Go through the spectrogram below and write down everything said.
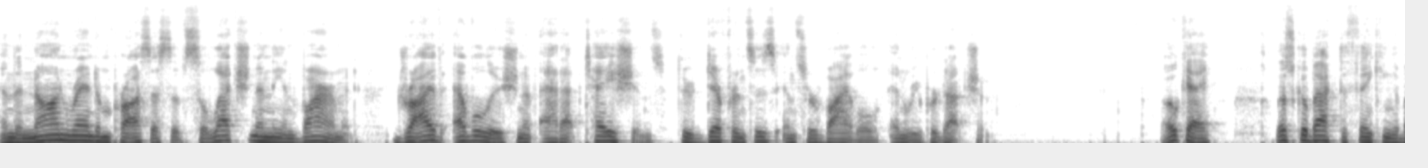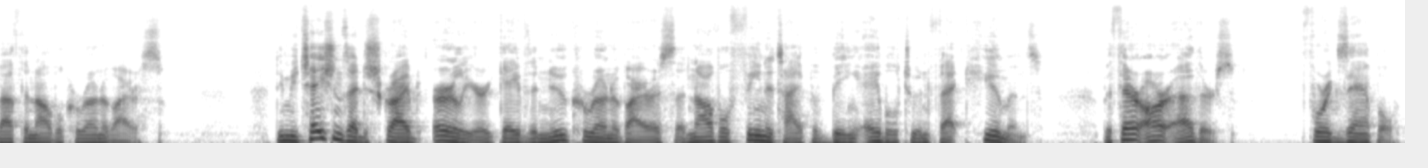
and the non random process of selection in the environment drive evolution of adaptations through differences in survival and reproduction. Okay, let's go back to thinking about the novel coronavirus. The mutations I described earlier gave the new coronavirus a novel phenotype of being able to infect humans, but there are others. For example,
